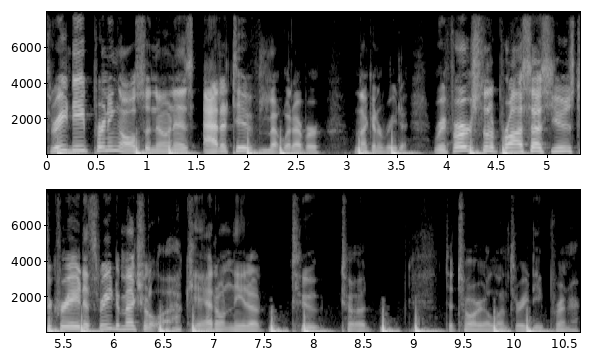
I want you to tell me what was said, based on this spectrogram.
3D printing, also known as additive, whatever, I'm not going to read it, refers to the process used to create a three-dimensional. Okay, I don't need a two to tutorial on 3D printer.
